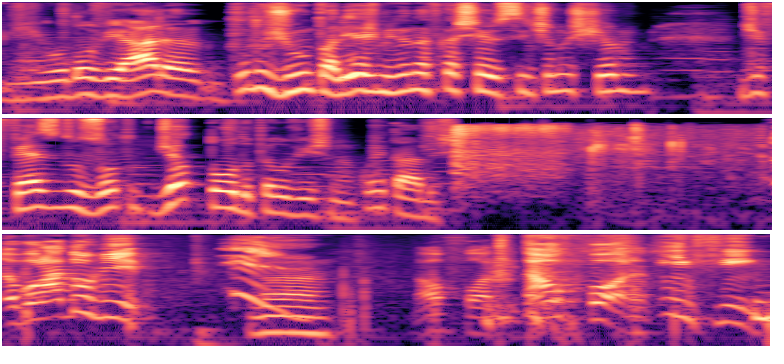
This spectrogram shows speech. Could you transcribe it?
de rodoviária, tudo junto ali. As meninas ficam cheio- sentindo o cheiro de fezes dos outros o dia todo, pelo visto, mano. Coitadas. Eu vou lá dormir. Ah, Dá o fora, aqui, dá o fora. Enfim,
